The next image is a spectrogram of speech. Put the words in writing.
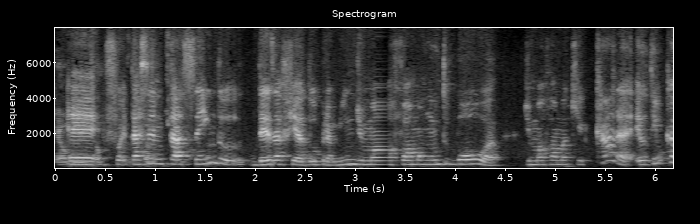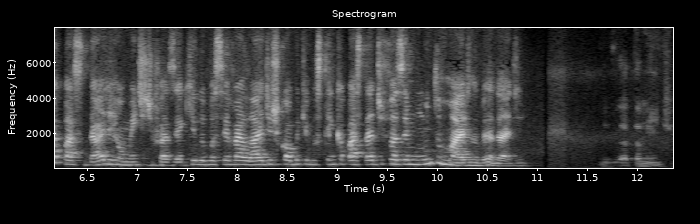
é, é foi, tá, sendo, tá sendo desafiador para mim de uma forma muito boa, de uma forma que, cara, eu tenho capacidade realmente de fazer aquilo, você vai lá e descobre que você tem capacidade de fazer muito mais, na verdade. Exatamente.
